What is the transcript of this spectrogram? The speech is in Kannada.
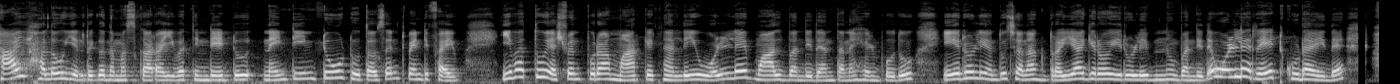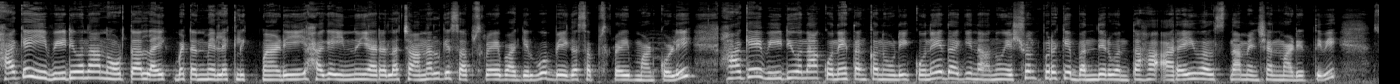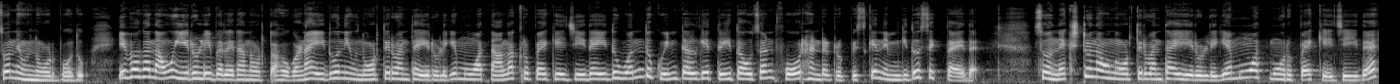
ಹಾಯ್ ಹಲೋ ಎಲ್ರಿಗೂ ನಮಸ್ಕಾರ. ಇವತ್ತಿನ date nineteen two two thousand twenty five ಇವತ್ತು ಯಶವಂತಪುರ ಮಾರ್ಕೆಟ್ನಲ್ಲಿ ಒಳ್ಳೆ ಮಾಲ್ ಬಂದಿದೆ ಅಂತಲೇ ಹೇಳ್ಬೋದು. ಈರುಳ್ಳಿ ಅಂತೂ ಚೆನ್ನಾಗಿ ಡ್ರೈ ಆಗಿರೋ ಈರುಳ್ಳಿನೂ ಬಂದಿದೆ. ಒಳ್ಳೆ ರೇಟ್ ಕೂಡ ಇದೆ. ಹಾಗೆ ಈ ವಿಡಿಯೋನ ನೋಡ್ತಾ ಲೈಕ್ ಬಟನ್ ಮೇಲೆ ಕ್ಲಿಕ್ ಮಾಡಿ, ಹಾಗೆ ಇನ್ನೂ ಯಾರೆಲ್ಲ ಚಾನಲ್ಗೆ ಸಬ್ಸ್ಕ್ರೈಬ್ ಆಗಿಲ್ವೋ ಬೇಗ ಸಬ್ಸ್ಕ್ರೈಬ್ ಮಾಡ್ಕೊಳ್ಳಿ. ಹಾಗೆ ವಿಡಿಯೋನ ಕೊನೆ ತನಕ ನೋಡಿ, ಕೊನೆಯದಾಗಿ ನಾನು ಯಶವಂತಪುರಕ್ಕೆ ಬಂದಿರುವಂತಹ ಅರೈವಲ್ಸ್ನ ಮೆನ್ಷನ್ ಮಾಡಿರ್ತೀವಿ. ಸೊ ನೀವು ನೋಡ್ಬೋದು. ಇವಾಗ ನಾವು ಈರುಳ್ಳಿ ಬೆಲೆನ ನೋಡ್ತಾ ಹೋಗೋಣ. ಇದು ನೀವು ನೋಡ್ತಿರುವಂಥ ಈರುಳ್ಳಿಗೆ ಮೂವತ್ತ್ನಾಲ್ಕು ರೂಪಾಯಿ ಕೆ ಜಿ ಇದೆ. ಇದು ಒಂದು ಕ್ವಿಂಟಲ್ಗೆ ತ್ರೀ ತೌಸಂಡ್ ಫೋರ್ ಹಂಡ್ರೆಡ್ ರುಪೀಸ್ಗೆ ನಿಮಗಿದು ಸಿಗ್ತಾ ಇದೆ. ಸೊ ನೆಕ್ಸ್ಟು ನಾವು ನೋಡ್ತಿರುವಂಥ ಈರುಳ್ಳಿಗೆ ಮೂವತ್ತ್ಮೂರು ರೂಪಾಯಿ ಕೆ ಜಿ ಇದೆ.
